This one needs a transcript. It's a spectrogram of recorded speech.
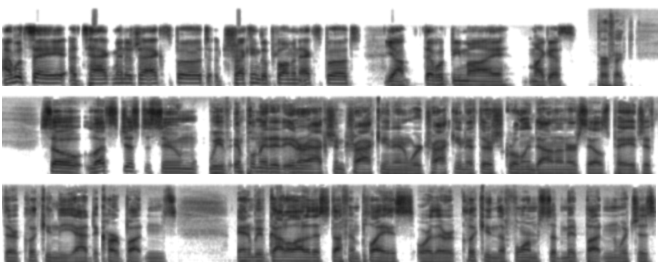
I would say a tag manager expert, a tracking deployment expert. Yeah, that would be my my guess. Perfect. So let's just assume we've implemented interaction tracking and we're tracking if they're scrolling down on our sales page, if they're clicking the add to cart buttons, and we've got a lot of this stuff in place, or they're clicking the form submit button, which is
